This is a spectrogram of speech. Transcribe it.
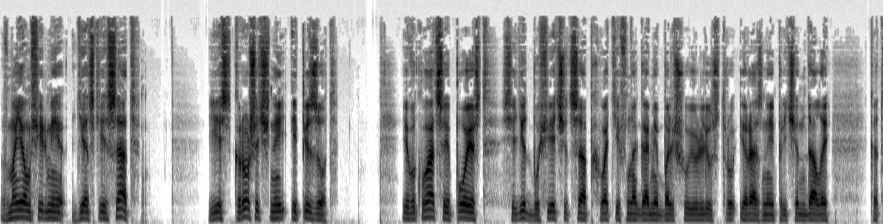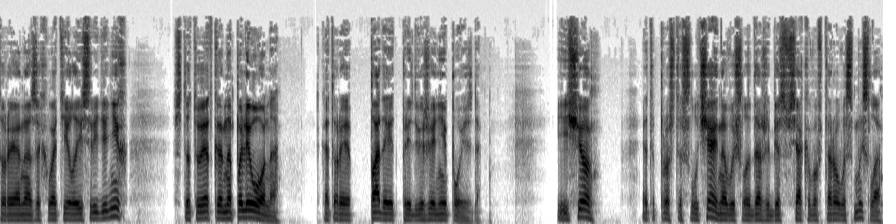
В моем фильме «Детский сад» есть крошечный эпизод — Эвакуация, поезд, сидит буфетчица, обхватив ногами большую люстру и разные причиндалы, которые она захватила, и среди них статуэтка Наполеона, которая падает при движении поезда. И еще, это просто случайно вышло даже без всякого второго смысла,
